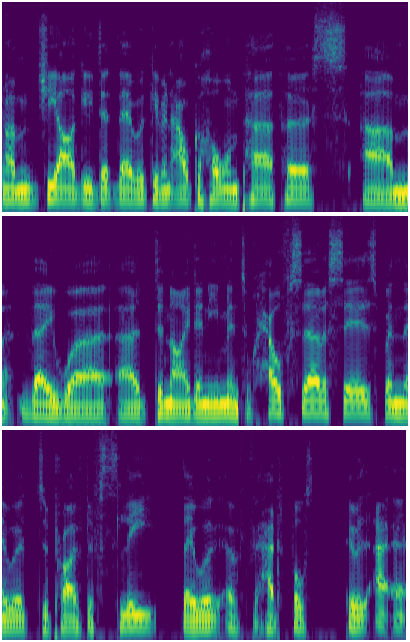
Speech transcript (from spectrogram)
Um, she argued that they were given alcohol on purpose. Um, they were uh, denied any mental health services when they were deprived of sleep. They were have had false. There was uh,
